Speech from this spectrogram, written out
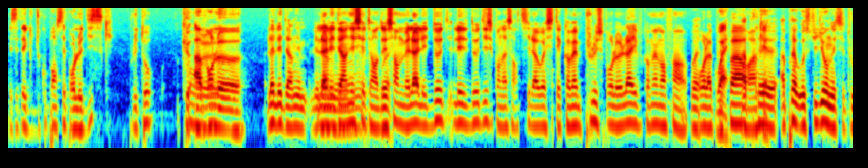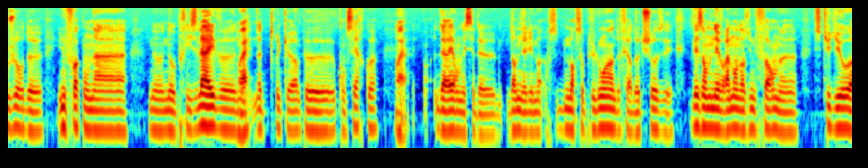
et c'était du coup pensé pour le disque plutôt que Pour, avant le Là, les derniers. là, les derniers, c'était en ouais. décembre, mais là, les deux, les deux disques qu'on a sortis là, ouais, c'était quand même plus pour le live, quand même. Enfin, Ouais. pour la Ouais. plupart. Après, euh, euh, après, au studio, on essaie toujours de, une fois qu'on a nos, nos prises live, euh, notre truc euh, un peu concert, quoi. Ouais. Derrière, on essaie de- d'emmener les mor- morceaux plus loin, de faire d'autres choses et de les emmener vraiment dans une forme euh, studio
